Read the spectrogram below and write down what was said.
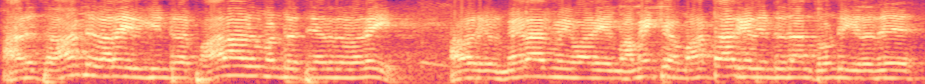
அடுத்த ஆண்டு வரை இருக்கின்ற பாராளுமன்ற தேர்தல் வரை அவர்கள் மேலாண்மை வாரியம் அமைக்க மாட்டார்கள் என்றுதான் தோன்றுகிறது.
